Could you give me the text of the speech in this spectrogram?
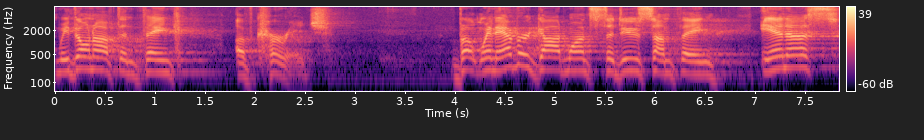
we don't often think of courage. But whenever God wants to do something in us,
